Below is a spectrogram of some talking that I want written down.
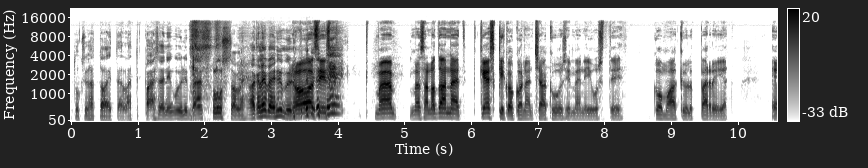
joutuuko yhä taiteella, että pääsee niin kuin ylipäänsä plussalle? Aika leveä hymy. No siis, mä, mä sanotaan näin, että keskikokoinen jacuzzi meni justiin komaa kylppäriin, että E,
